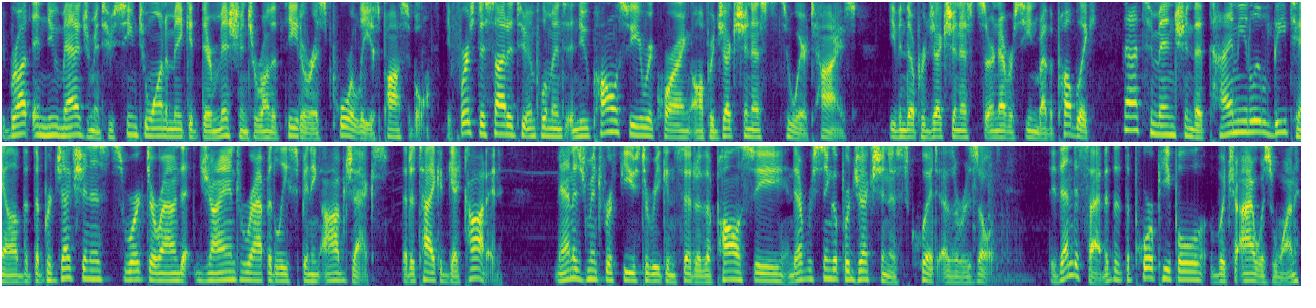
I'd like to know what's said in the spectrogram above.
they brought in new management who seemed to want to make it their mission to run the theater as poorly as possible. They first decided to implement a new policy requiring all projectionists to wear ties. Even though projectionists are never seen by the public, not to mention the tiny little detail that the projectionists worked around giant rapidly spinning objects that a tie could get caught in. Management refused to reconsider the policy, and every single projectionist quit as a result. They then decided that the poor people, of which I was one,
